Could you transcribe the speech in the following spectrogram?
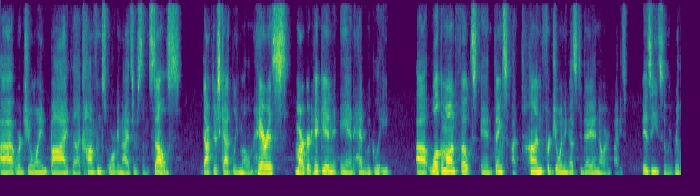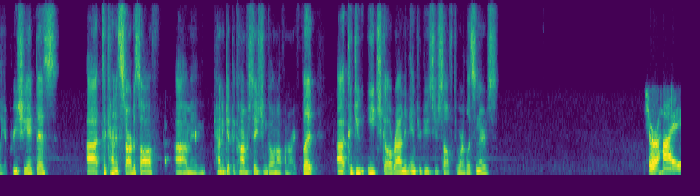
uh, we're joined by the conference organizers themselves, Doctors Kathleen Mullan Harris, Margaret Hicken, and Hedwig Lee. Uh, welcome on, folks, and thanks a ton for joining us today. I know everybody's busy, so we really appreciate this. Uh, to kind of start us off um, and kind of get the conversation going off on the right foot, uh, could you each go around and introduce yourself to our listeners? Sure. Hi,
